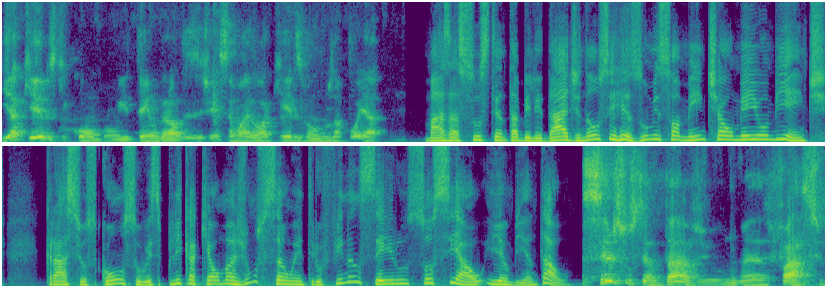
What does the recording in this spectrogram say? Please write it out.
e aqueles que compram e têm um grau de exigência maior, que eles vão nos apoiar. Mas a sustentabilidade não se resume somente ao meio ambiente. Crácius Consul explica que é uma junção entre o financeiro, social e ambiental. Ser sustentável não é fácil.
